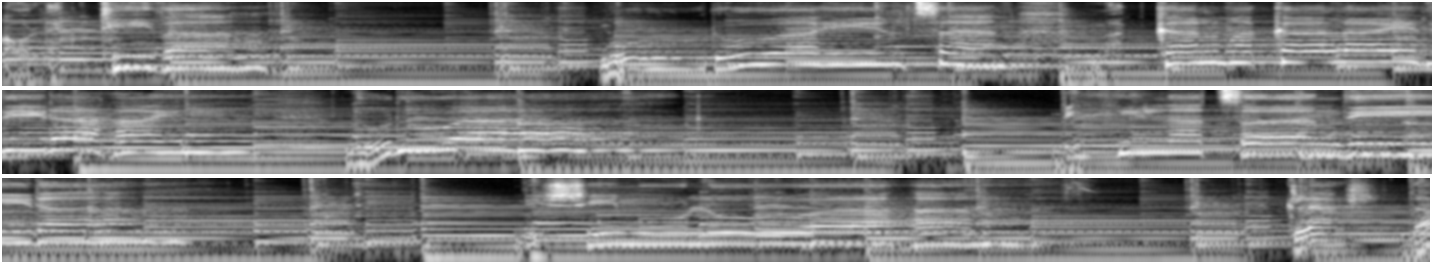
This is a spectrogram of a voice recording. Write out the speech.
kolektiba. Burua hiltzen makal makalai dira hai Buruak. Bihilatzen dira Clash da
